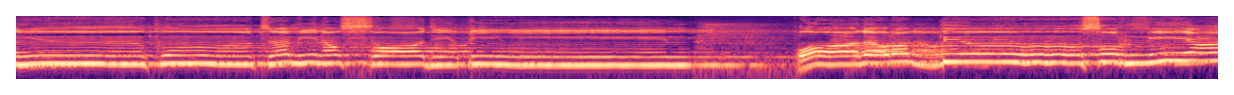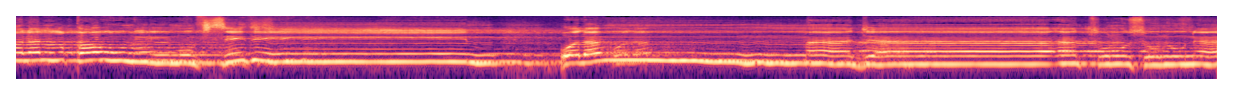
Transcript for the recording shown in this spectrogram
إن كنت من الصادقين. قال رب انصرني على القوم المفسدين. ولما جاءت رسلنا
